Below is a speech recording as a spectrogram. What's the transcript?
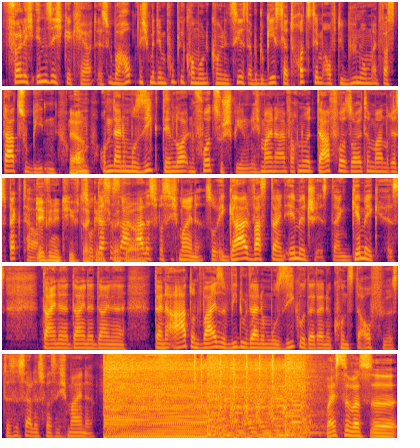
völlig in sich gekehrt ist, überhaupt nicht mit dem Publikum kommunizierst, aber du gehst ja trotzdem auf die Bühne, um etwas darzubieten, Ja. um, um deine Musik den Leuten vorzuspielen. Und ich meine einfach nur, davor sollte man Respekt haben. Definitiv, da So, das ist mit, alles, was ich meine. So, egal was dein Image ist, dein Gimmick ist, deine, deine, deine, deine Art und Weise, wie du deine Musik oder deine Kunst aufführst, das ist alles, was ich meine. Weißt du, was äh,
